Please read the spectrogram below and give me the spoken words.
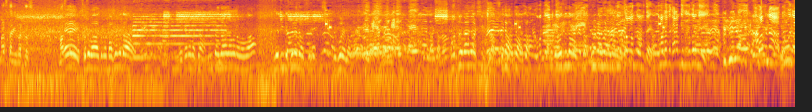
মাস্তানি করতেছে ছোট ভাই তোমার বাসা কোথায় এখানে বাসা উল্টা বাবা খারাপ কিছু তো করিনি না উল্টা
